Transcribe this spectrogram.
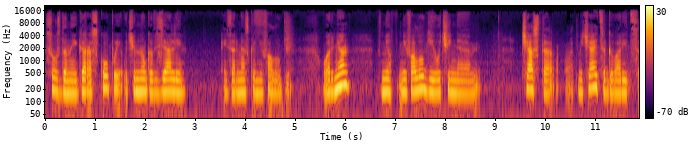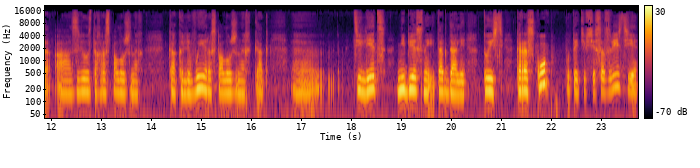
созданные гороскопы очень много взяли из армянской мифологии. У армян в мифологии очень эм, часто отмечается, говорится о звездах, расположенных как львы, расположенных как э, телец небесный и так далее. То есть гороскоп вот эти все созвездия,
